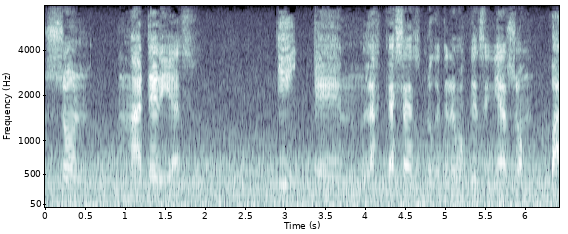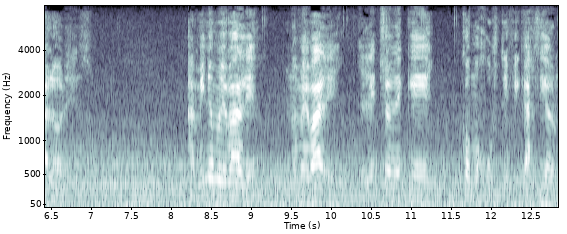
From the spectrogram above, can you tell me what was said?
son materias y en las casas lo que tenemos que enseñar son valores. A mí no me vale, no me vale el hecho de que como justificación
